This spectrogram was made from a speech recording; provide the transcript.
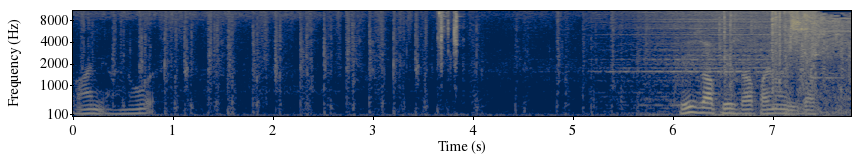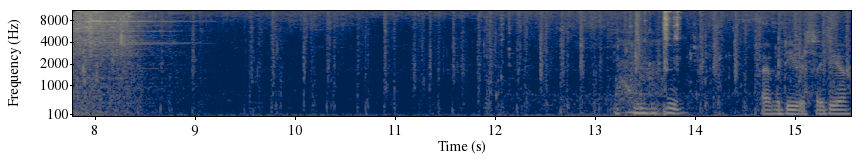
by me, I know it. He's up, he's up, I know he's up. I have a devious idea.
